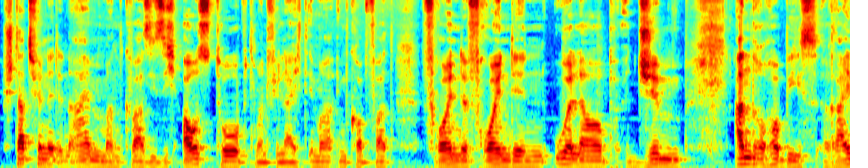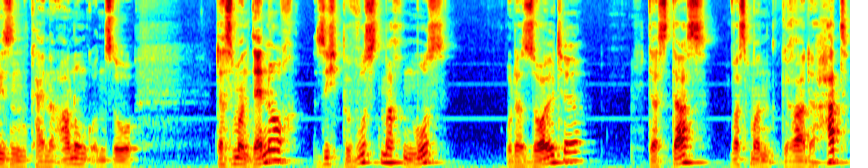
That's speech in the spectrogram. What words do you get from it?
stattfindet in einem, man quasi sich austobt, man vielleicht immer im Kopf hat, Freunde, Freundin, Urlaub, Gym, andere Hobbys, Reisen, keine Ahnung und so, dass man dennoch sich bewusst machen muss oder sollte, dass das, was man gerade hat,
